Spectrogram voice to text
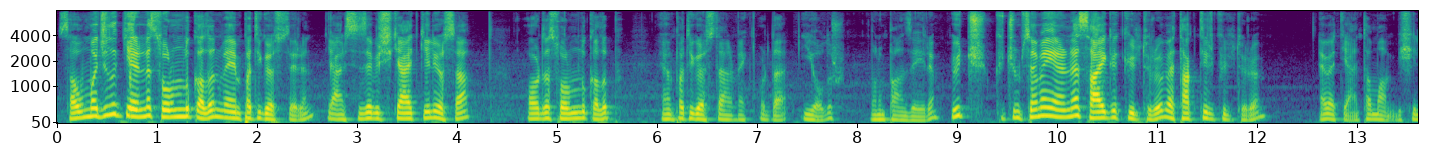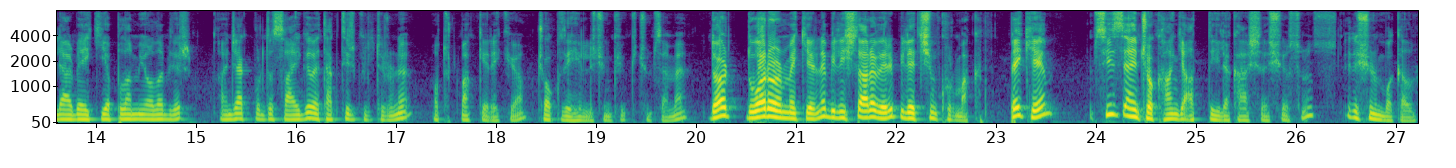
Savunmacılık yerine sorumluluk alın ve empati gösterin. Yani size bir şikayet geliyorsa orada sorumluluk alıp empati göstermek burada iyi olur. Bunun panzehiri. 3. Küçümseme yerine saygı kültürü ve takdir kültürü. Evet yani tamam bir şeyler belki yapılamıyor olabilir. Ancak burada saygı ve takdir kültürünü oturtmak gerekiyor. Çok zehirli çünkü küçümseme. 4. Duvar örmek yerine bilinçli ara verip iletişim kurmak. Peki siz en çok hangi atlıyla karşılaşıyorsunuz? Bir düşünün bakalım.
